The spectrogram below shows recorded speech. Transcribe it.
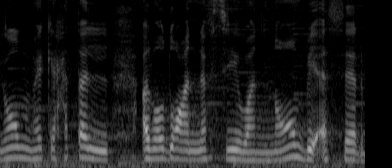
اليوم هيك حتى الموضوع النفسي والنوم بيأثر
